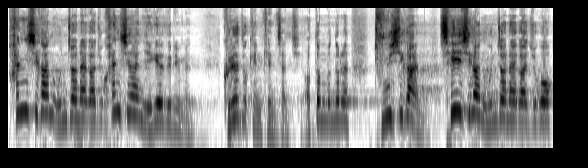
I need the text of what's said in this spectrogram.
한 시간 운전해가지고 한 시간 얘기해 드리면 그래도 괜찮지. 어떤 분들은 두 시간, 세 시간 운전해가지고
